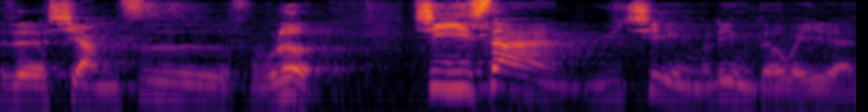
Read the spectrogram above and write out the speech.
呃享之福乐，积善余庆，令得为人，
